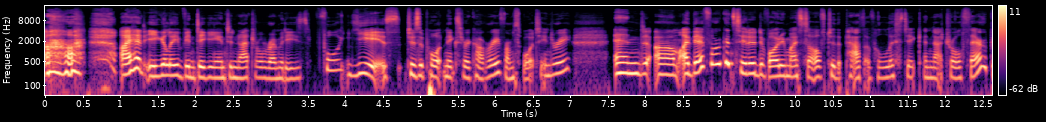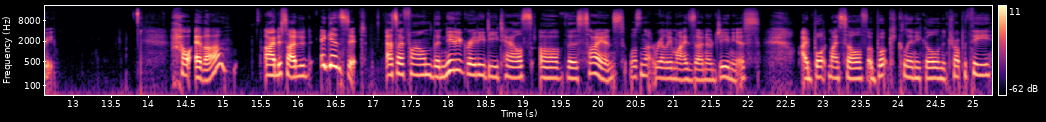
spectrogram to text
I had eagerly been digging into natural remedies for years to support Nick's recovery from sports injury, and um, I therefore considered devoting myself to the path of holistic and natural therapy. However, I decided against it, as I found the nitty gritty details of the science was not really my zone of genius. I bought myself a book, Clinical Naturopathy,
